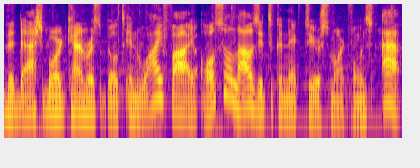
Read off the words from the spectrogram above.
The dashboard camera's built-in Wi-Fi also allows it to connect to your smartphone's app.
